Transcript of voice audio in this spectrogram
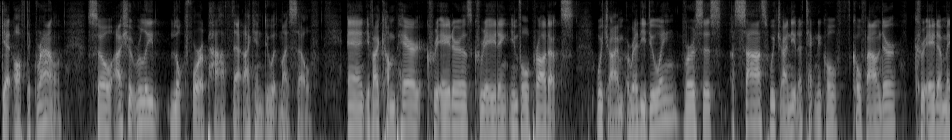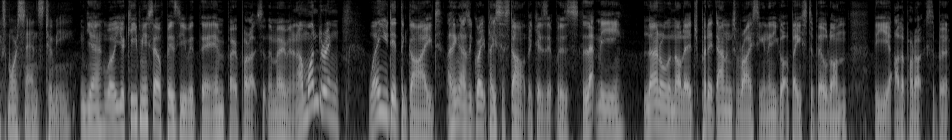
get off the ground. So I should really look for a path that I can do it myself. And if I compare creators creating info products, which I'm already doing, versus a SaaS, which I need a technical co founder, creator makes more sense to me. Yeah, well, you're keeping yourself busy with the info products at the moment. And I'm wondering where you did the guide, I think that was a great place to start because it was let me learn all the knowledge, put it down into writing, and then you got a base to build on the other products, the book.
